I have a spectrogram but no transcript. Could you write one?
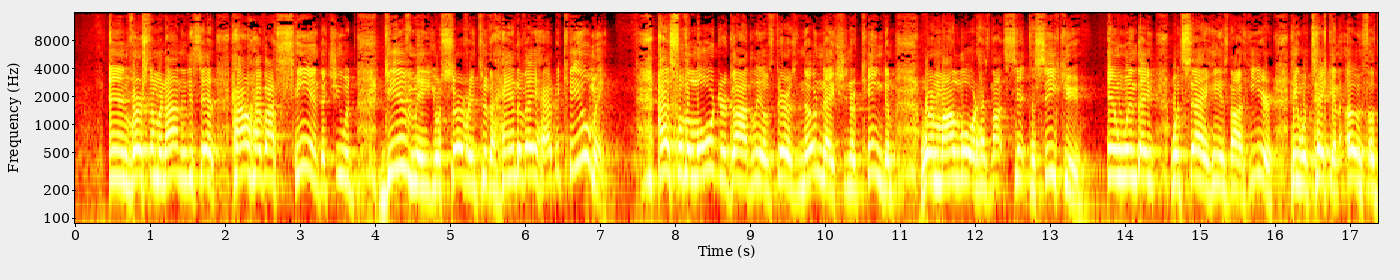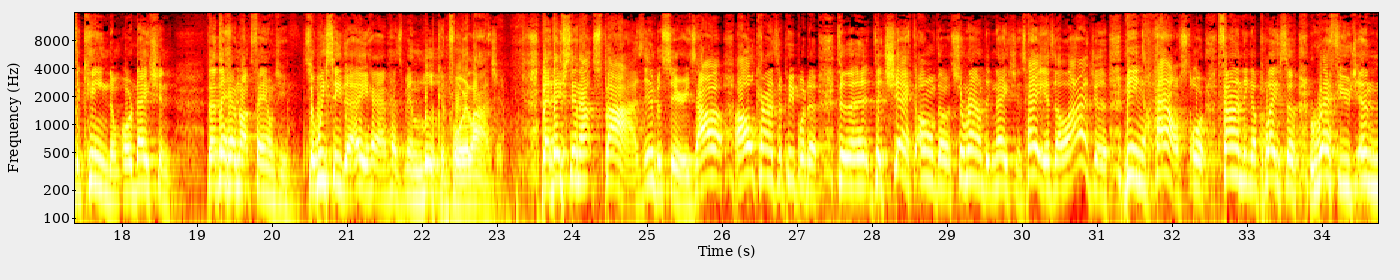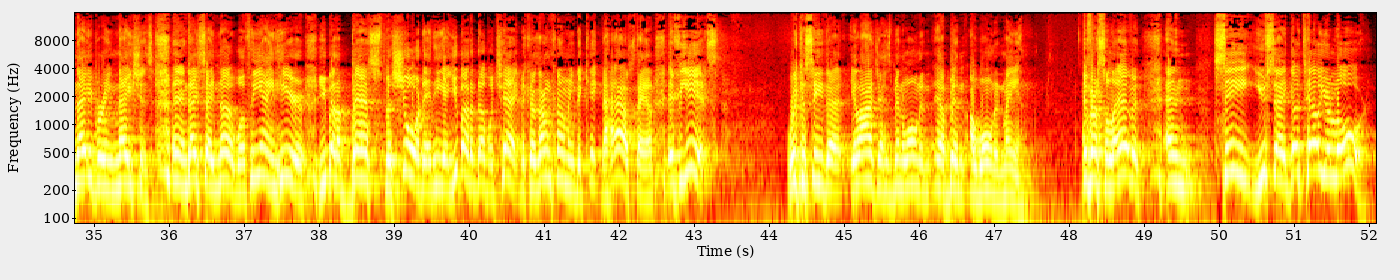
And verse number nine, and he said, How have I sinned that you would give me your servant into the hand of Ahab to kill me? As for the Lord your God lives, there is no nation or kingdom where my Lord has not sent to seek you. And when they would say, He is not here, he would take an oath of the kingdom or nation that they have not found you. So we see that Ahab has been looking for Elijah. That they've sent out spies, emissaries, all, all kinds of people to, to, to check on the surrounding nations. Hey, is Elijah being housed or finding a place of refuge in neighboring nations? And they say, no, well, if he ain't here, you better best for sure that he ain't. You better double check because I'm coming to kick the house down if he is. We can see that Elijah has been wanted, uh, been a wanted man. In verse 11, and see, you say, go tell your Lord.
